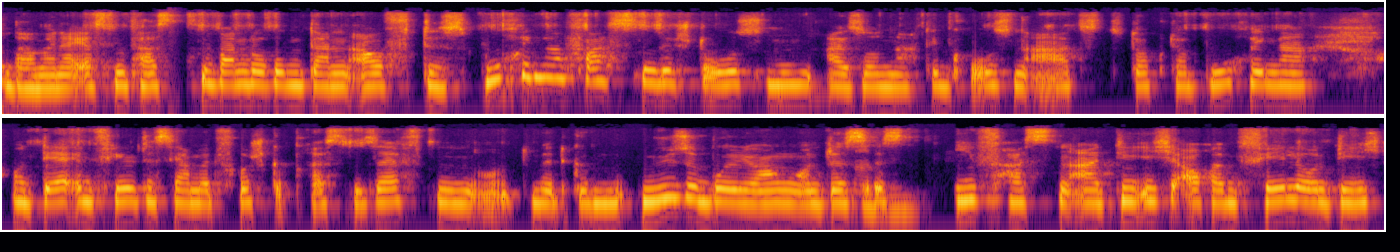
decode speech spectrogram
bei meiner ersten Fastenwanderung dann auf das Buchinger Fasten gestoßen, also nach dem großen Arzt Dr. Buchinger. Und der empfiehlt es ja mit frisch gepressten Säften und mit Gemüsebouillon. Und das mhm. ist die Fastenart, die ich auch empfehle und die ich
